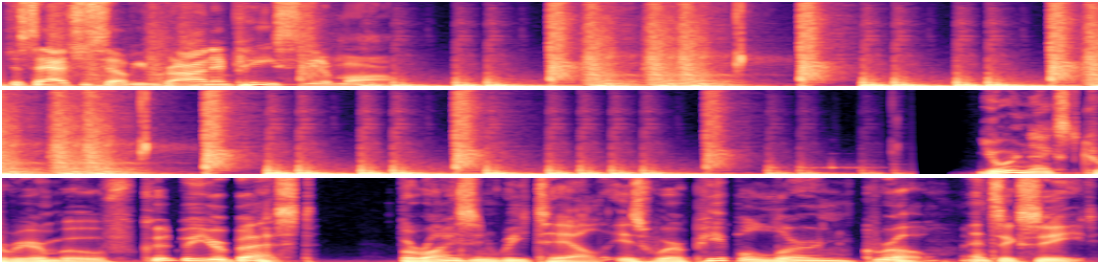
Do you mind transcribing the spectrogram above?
just ask yourself, you grind in peace. See you tomorrow. Your next career move could be your best. Verizon Retail is where people learn, grow, and succeed.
